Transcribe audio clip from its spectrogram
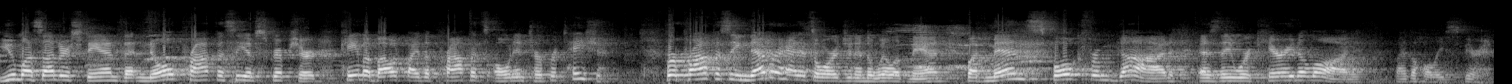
you must understand that no prophecy of Scripture came about by the prophet's own interpretation. For prophecy never had its origin in the will of man, but men spoke from God as they were carried along by the Holy Spirit.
